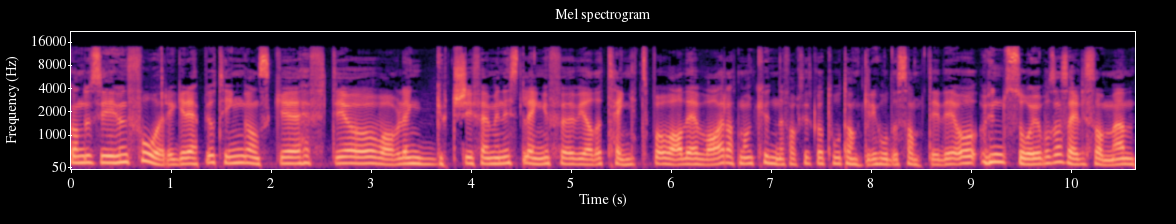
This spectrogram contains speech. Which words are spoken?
kan du si, hun foregrep jo ting ganske heftig og var vel en Gucci-feminist lenge før vi hadde tenkt på hva det var. At man kunne faktisk ha to tanker i hodet samtidig. Og hun så jo på seg selv som en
